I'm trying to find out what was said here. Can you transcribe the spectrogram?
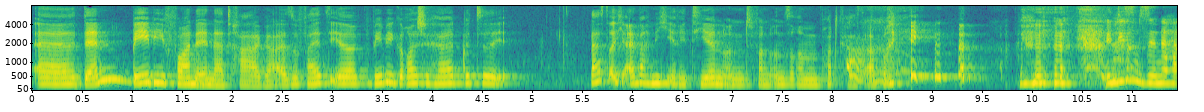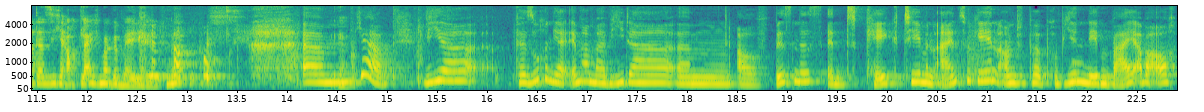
äh, denn Baby vorne in der Trage. Also falls ihr Babygeräusche hört, bitte lasst euch einfach nicht irritieren und von unserem Podcast abbringen. In diesem Sinne hat er sich auch gleich mal gemeldet. Ne? Ähm, ja. ja. wir versuchen ja immer mal wieder ähm, auf Business- and Cake-Themen einzugehen und probieren nebenbei aber auch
